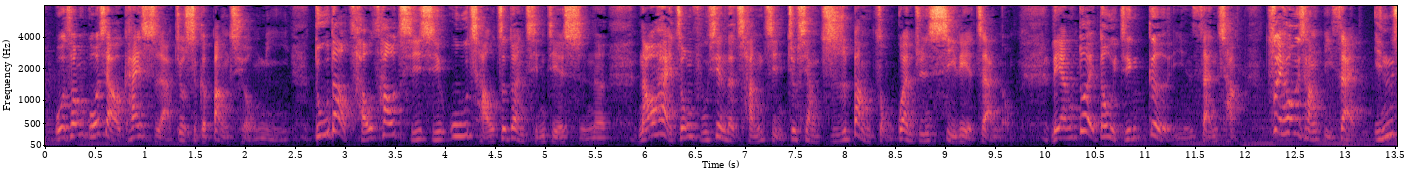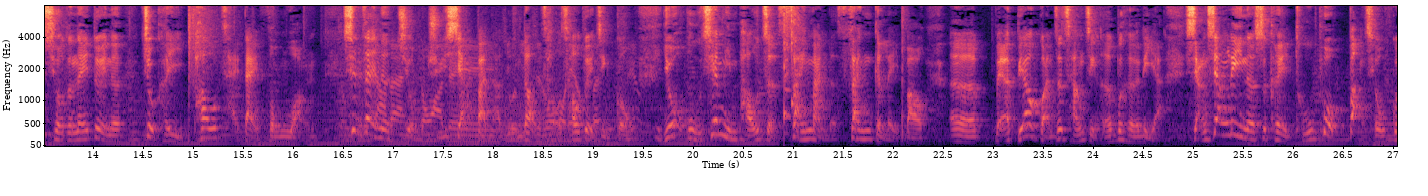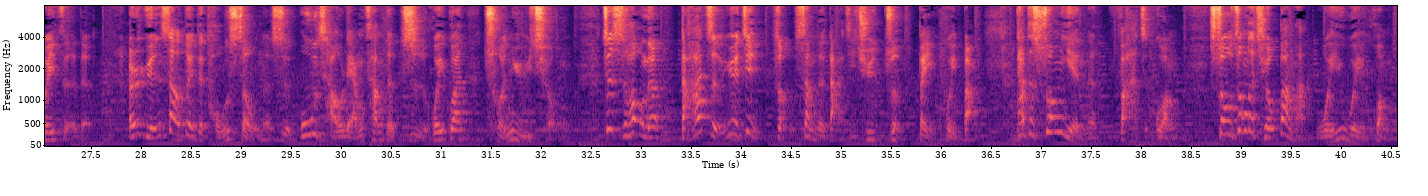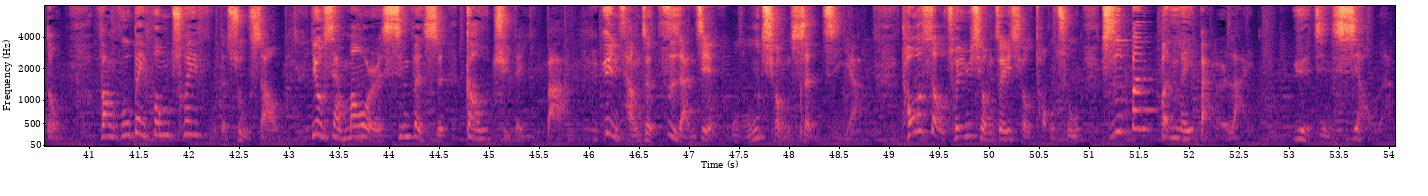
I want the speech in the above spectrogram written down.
我从国小开始啊，就是个棒球迷。读到曹操奇袭乌巢这段情节时呢，脑海中浮现的场景就像直棒总冠军系列战哦，两队都已经各赢三场，最后一场比赛赢球的那一队呢，就可以抛彩带封王。现在呢，九局下半啊，轮到曹操队进攻，有五千名跑者塞满了三个垒包。呃，不要不要管这场景合不合理啊，想象力呢是可以突破棒球规则的。而袁绍队的投手呢是乌巢粮仓的指挥官淳于琼。这时候呢，打者跃进走上了打击区，准备挥棒。他的双眼呢发着光，手中的球棒啊微微晃动，仿佛被风吹拂的树梢，又像猫儿兴奋时高举的尾巴，蕴藏着自然界无穷生机啊！投手淳于琼这一球投出，直奔本垒板而来。跃进笑了，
